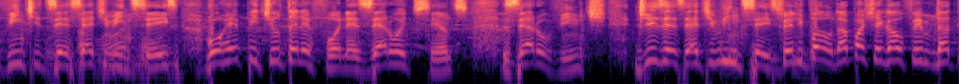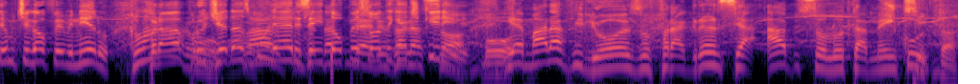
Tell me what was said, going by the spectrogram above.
020 1726. Vou repetir o telefone, é 0800 020 1726. Felipão, dá pra chegar o fem... dá tempo de chegar o feminino pra, pro Dia das claro, Mulheres, hein? Então o pessoal tem que adquirir. E é maravilhoso, fragrância absolutamente Escuta.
